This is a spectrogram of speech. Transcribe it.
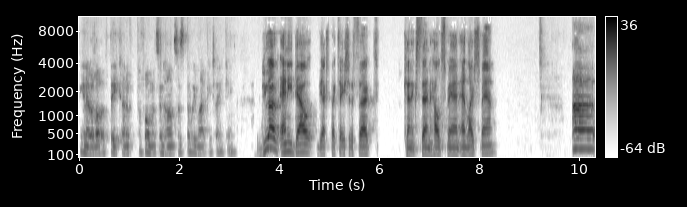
you know a lot of the kind of performance enhancers that we might be taking. Do you have any doubt the expectation effect can extend health span and lifespan? Uh,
